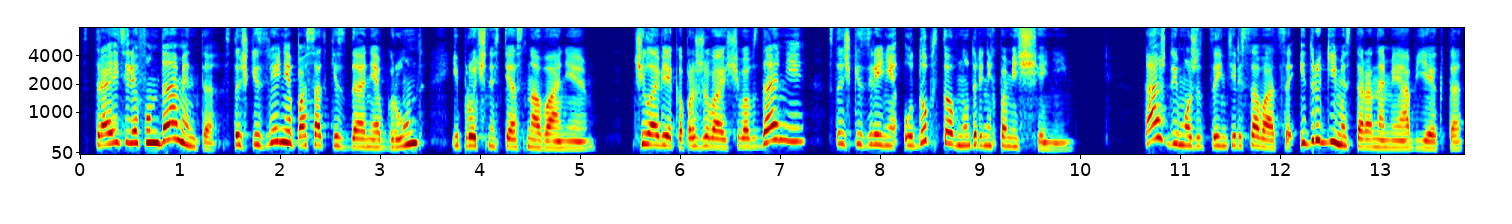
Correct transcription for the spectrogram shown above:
строителя фундамента с точки зрения посадки здания в грунт и прочности основания, человека, проживающего в здании, с точки зрения удобства внутренних помещений. Каждый может заинтересоваться и другими сторонами объекта,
